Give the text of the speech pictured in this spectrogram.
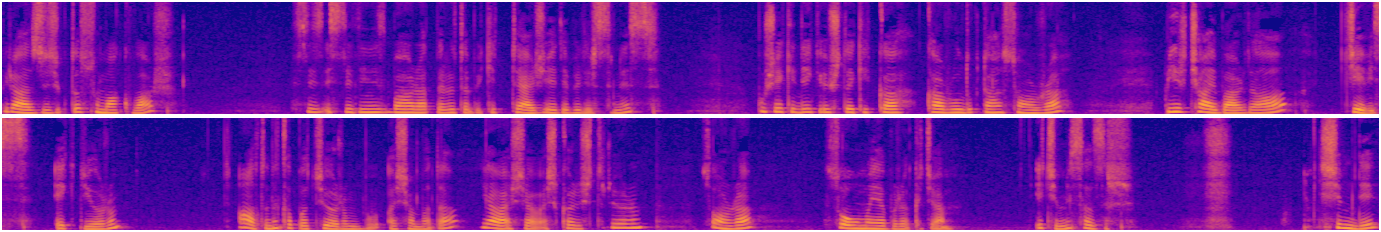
birazcık da sumak var. Siz istediğiniz baharatları tabii ki tercih edebilirsiniz. Bu şekilde 2-3 dakika kavrulduktan sonra bir çay bardağı ceviz ekliyorum. Altını kapatıyorum bu aşamada. Yavaş yavaş karıştırıyorum. Sonra soğumaya bırakacağım. İçimiz hazır. Şimdi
